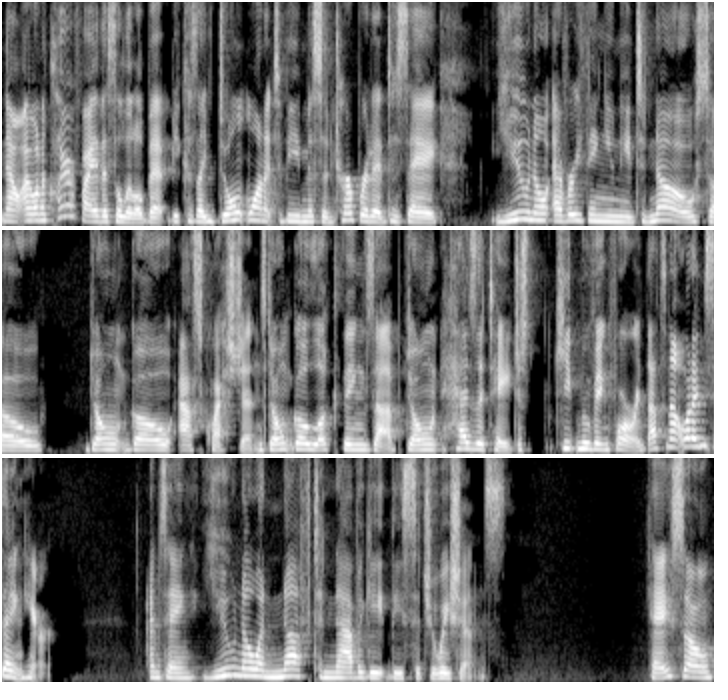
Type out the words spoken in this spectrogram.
Now, I want to clarify this a little bit because I don't want it to be misinterpreted to say you know everything you need to know, so don't go ask questions, don't go look things up, don't hesitate, just keep moving forward. That's not what I'm saying here. I'm saying you know enough to navigate these situations. Okay, so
